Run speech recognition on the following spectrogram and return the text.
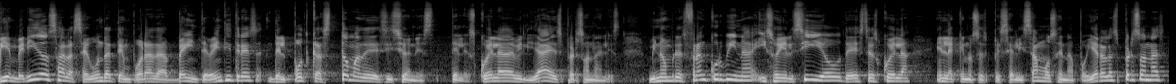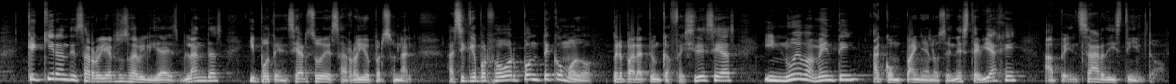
Bienvenidos a la segunda temporada 2023 del podcast Toma de Decisiones de la Escuela de Habilidades Personales. Mi nombre es Frank Urbina y soy el CEO de esta escuela en la que nos especializamos en apoyar a las personas que quieran desarrollar sus habilidades blandas y potenciar su desarrollo personal. Así que por favor ponte cómodo, prepárate un café si deseas y nuevamente acompáñanos en este viaje a pensar distinto.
